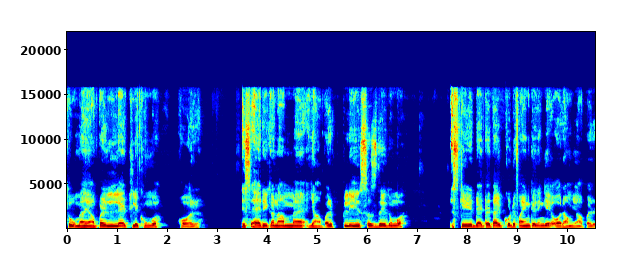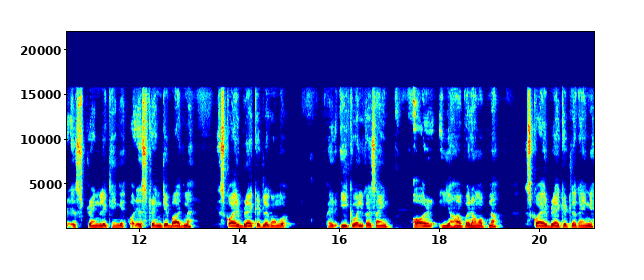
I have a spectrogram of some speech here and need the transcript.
तो मैं यहाँ पर लेट लिखूँगा और इस एरे का नाम मैं यहाँ पर प्लेसेस दे दूँगा। इसके डाटा टाइप को डिफाइन करेंगे और हम यहाँ पर स्ट्रिंग लिखेंगे और स्ट्रिंग के बाद में स्क्वायर ब्रैकेट लगाऊँगा। फिर इक्वल का साइन और यहाँ पर हम अपना स्क्वायर ब्रैकेट लगाएँगे।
